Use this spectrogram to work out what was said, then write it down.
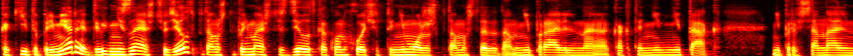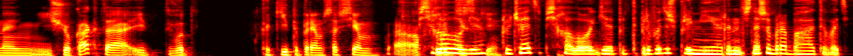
какие-то примеры, ты не знаешь, что делать, потому что ты понимаешь, что сделать, как он хочет, ты не можешь, потому что это там неправильно, как-то не, не так, непрофессионально, еще как-то. И вот какие-то прям совсем а, Психология. Включается психология. Ты приводишь примеры, начинаешь обрабатывать.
